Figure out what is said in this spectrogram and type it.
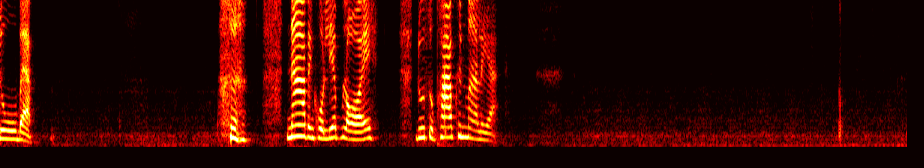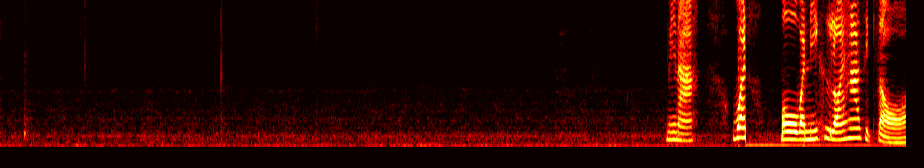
ดูแบบ หน้าเป็นคนเรียบร้อย ดูสุภาพขึ้นมาเลยอะนี่นะวันโปวันนี้คือร้อยห้าสิบสอง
